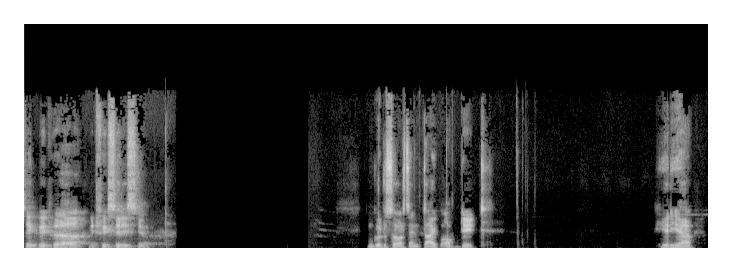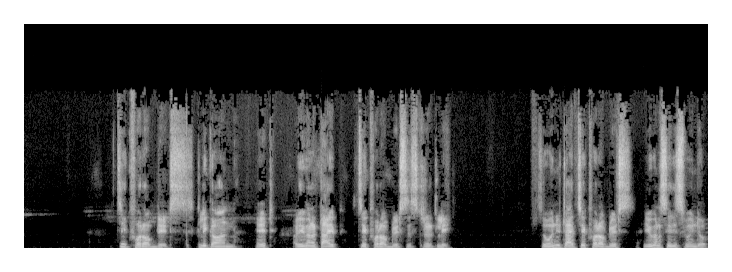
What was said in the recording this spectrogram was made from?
check if uh, it fixes the issue. Go to source and type update. Here you have. Check for updates. Click on it. Or you're going to type check for updates straightly so when you type check for updates you're going to see this window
